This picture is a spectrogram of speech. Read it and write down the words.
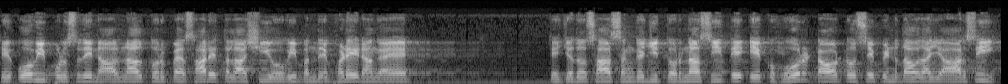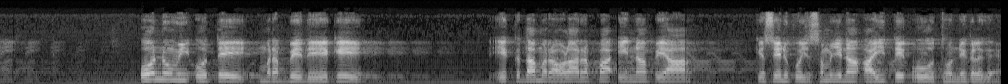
ਤੇ ਉਹ ਵੀ ਪੁਲਿਸ ਦੇ ਨਾਲ ਨਾਲ ਤੁਰ ਪਏ। ਸਾਰੇ ਤਲਾਸ਼ੀ ਹੋ ਗਈ, ਬੰਦੇ ਫੜੇ ਨਾ ਗਏ। ਤੇ ਜਦੋਂ ਸਾਧ ਸੰਗਤ ਜੀ ਤੁਰਨਾ ਸੀ ਤੇ ਇੱਕ ਹੋਰ ਟੌਟ ਉਸੇ ਪਿੰਡ ਦਾ ਉਹਦਾ ਯਾਰ ਸੀ, ਉਹਨੂੰ ਵੀ ਉਤੇ ਮਰੱਬੇ ਦੇ ਕੇ ਇੱਕਦਮ ਰੌਲਾ ਰੱਪਾ ਇੰਨਾ ਪਿਆ ਕਿਸੇ ਨੂੰ ਕੁਝ ਸਮਝ ਨਾ ਆਈ ਤੇ ਉਹ ਉਥੋਂ ਨਿਕਲ ਗਏ।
